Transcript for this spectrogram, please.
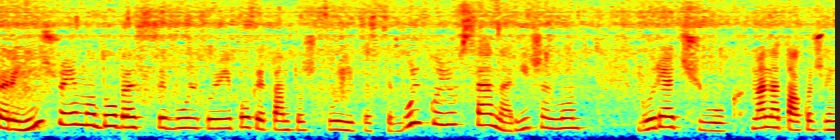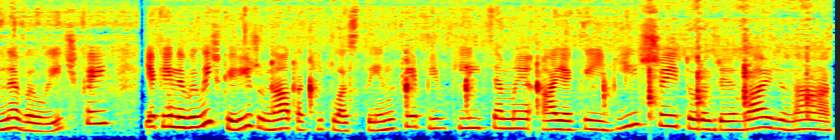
Перемішуємо добре з цибулькою, і поки там тушкується з цибулькою, все наріжемо бурячок. У мене також він невеличкий. Який невеличкий, ріжу на такі пластинки півкільцями, а який більший, то розрізаю на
